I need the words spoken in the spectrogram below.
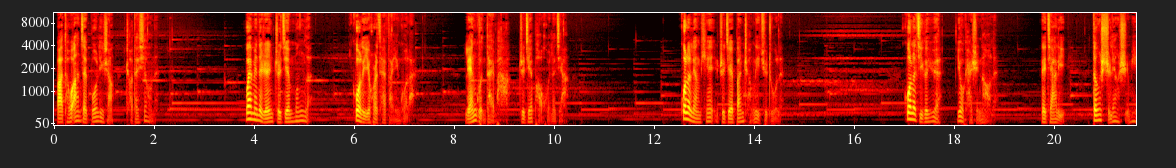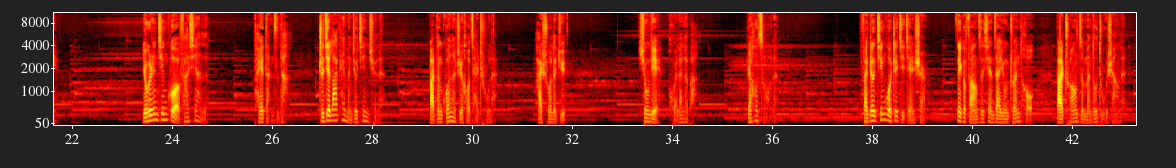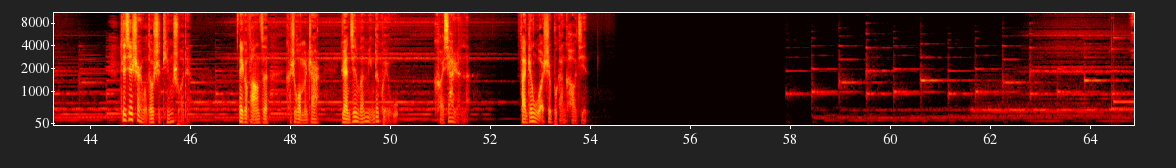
把头按在玻璃上朝他笑呢。外面的人直接懵了，过了一会儿才反应过来，连滚带爬直接跑回了家。过了两天，直接搬城里去住了。过了几个月，又开始闹了，那家里灯时亮时灭。有个人经过发现了，他也胆子大。直接拉开门就进去了，把灯关了之后才出来，还说了句：“兄弟回来了吧？”然后走了。反正经过这几件事儿，那个房子现在用砖头把窗子门都堵上了。这些事儿我都是听说的。那个房子可是我们这儿远近闻名的鬼屋，可吓人了。反正我是不敢靠近。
